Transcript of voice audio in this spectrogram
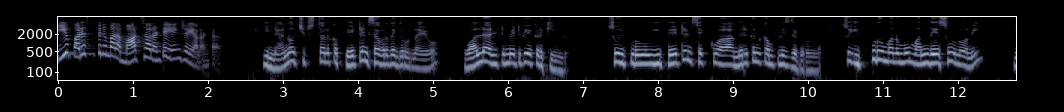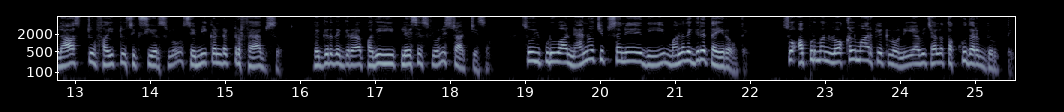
ఈ పరిస్థితిని మనం మార్చాలంటే ఏం చేయాలంటారు? ఈ నానో చిప్స్ తాలూకా పేటెంట్స్ ఎవరి దగ్గర ఉన్నాయో వాళ్ళే అల్టిమేట్గా ఇక్కడ కింగ్. సో ఇప్పుడు ఈ పేటెంట్స్ ఎక్కువ అమెరికన్ కంపెనీస్ దగ్గర ఉన్నాయి. సో ఇప్పుడు మనము మన దేశంలోని లాస్ట్ ఫైవ్ టు సిక్స్ ఇయర్స్లో సెమీ కండక్టర్ ఫ్యాబ్స్ దగ్గర దగ్గర పది ప్లేసెస్లోని స్టార్ట్ చేసాం సో ఇప్పుడు ఆ నానో చిప్స్ అనేది మన దగ్గరే తయారవుతాయి. సో అప్పుడు మన లోకల్ మార్కెట్లోని అవి చాలా తక్కువ ధరకు దొరుకుతాయి.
